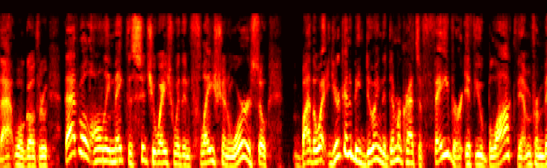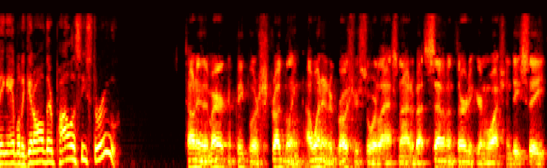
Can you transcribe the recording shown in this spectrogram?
that will go through. That will only make the situation with inflation worse. So, by the way, you're going to be doing the Democrats a favor if you block them from being able to get all their policies through. Tony, the American people are struggling. I went in a grocery store last night about 7:30 here in Washington D.C.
